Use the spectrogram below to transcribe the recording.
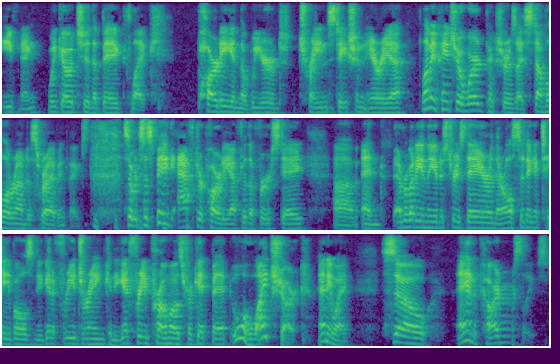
evening, we go to the big like party in the weird train station area. Let me paint you a word picture as I stumble around describing things. so it's this big after party after the first day, um, and everybody in the industry is there, and they're all sitting at tables, and you get a free drink, and you get free promos for GetBit. Ooh, a white shark. Anyway, so and card sleeves.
